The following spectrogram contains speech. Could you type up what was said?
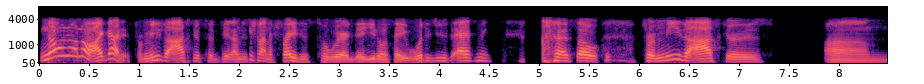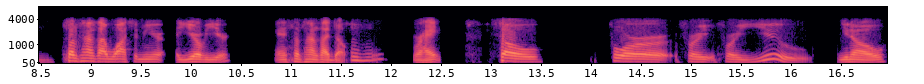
No, no, no. I got it. For me, the Oscars have been. I'm just trying to phrase this to where that you don't say, "What did you just ask me?" so, for me, the Oscars. Um, sometimes I watch them year year over year, and sometimes I don't. hmm Right. So, for for for you, you know,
